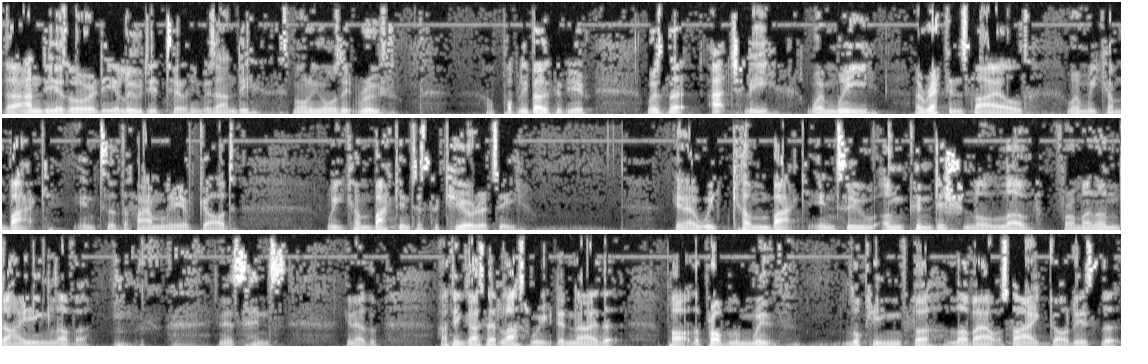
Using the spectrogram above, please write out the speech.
that Andy has already alluded to, I think it was Andy this morning, or was it Ruth? Or probably both of you, was that actually when we are reconciled, when we come back into the family of God, we come back into security. You know, we come back into unconditional love from an undying lover, in a sense. You know, the, I think I said last week, didn't I, that part of the problem with looking for love outside God is that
